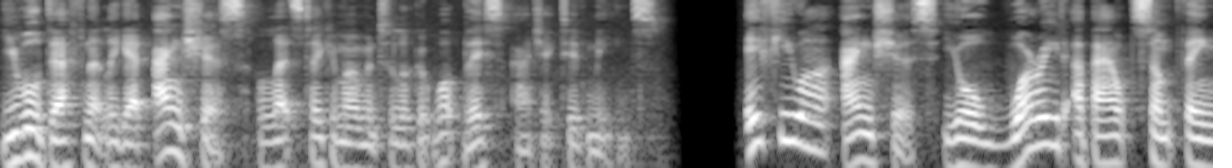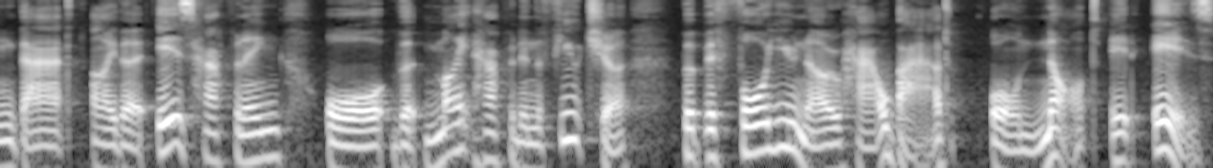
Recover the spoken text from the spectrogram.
You will definitely get anxious. Let's take a moment to look at what this adjective means. If you are anxious, you're worried about something that either is happening or that might happen in the future, but before you know how bad or not it is.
